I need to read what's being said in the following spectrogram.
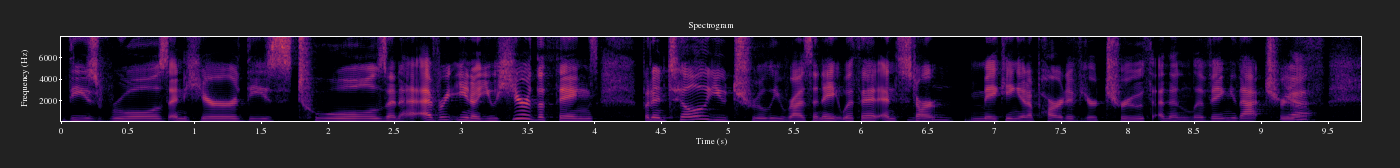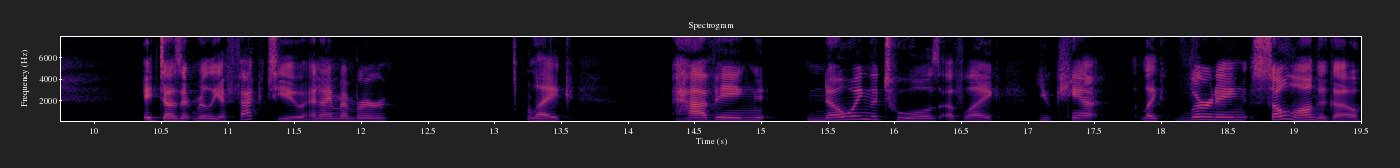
these rules and hear these tools and every you know you hear the things but until you truly resonate with it and start making it a part of your truth and then living that truth Yeah. it doesn't really affect you and i remember like having knowing the tools of like you can't like learning so long ago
